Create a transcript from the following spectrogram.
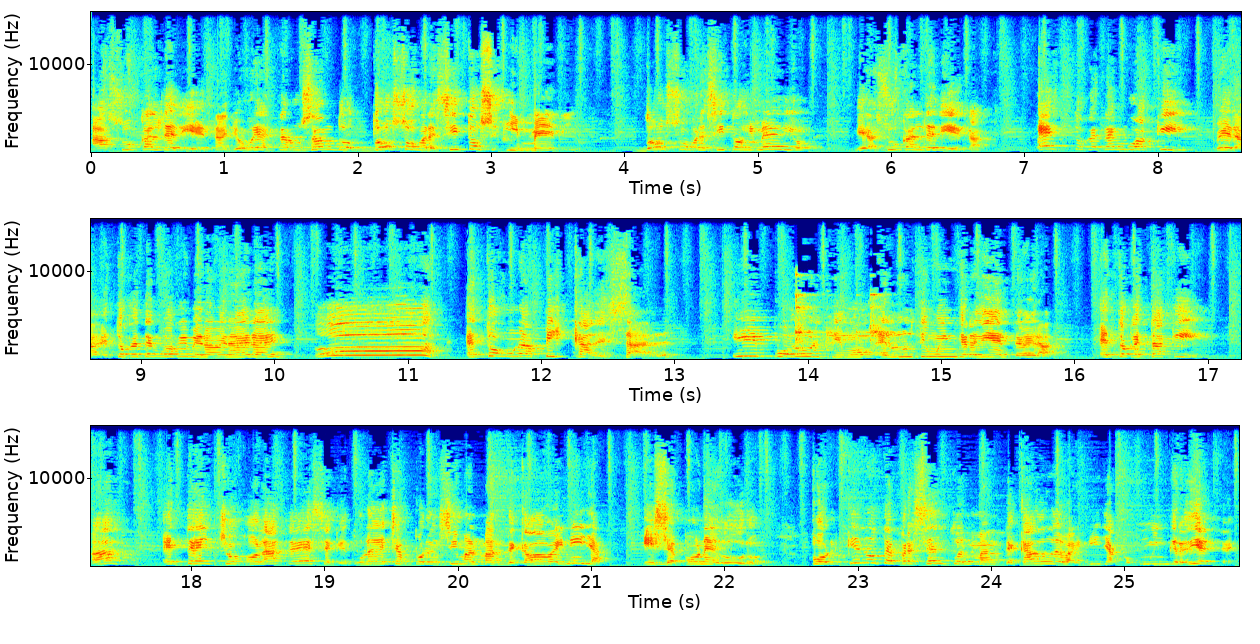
azúcar de dieta. Yo voy a estar usando dos sobrecitos y medio. Dos sobrecitos y medio de azúcar de dieta. Esto que tengo aquí, mira, esto que tengo aquí, mira, mira, mira, ¡Oh! Esto es una pizca de sal. Y por último, el último ingrediente, mira, esto que está aquí, ¿ah? Este es el chocolate ese que tú le echas por encima al mantecado de vainilla y se pone duro. ¿Por qué no te presento el mantecado de vainilla como un ingrediente?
